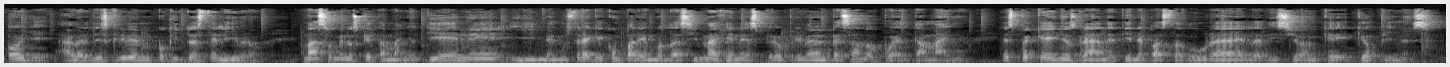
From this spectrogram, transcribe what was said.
oye, a ver, descríbeme un poquito este libro más o menos qué tamaño tiene y me gustaría que comparemos las imágenes, pero primero empezando por el tamaño. ¿Es pequeño, es grande, tiene pasta dura la edición? ¿Qué, qué opinas?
